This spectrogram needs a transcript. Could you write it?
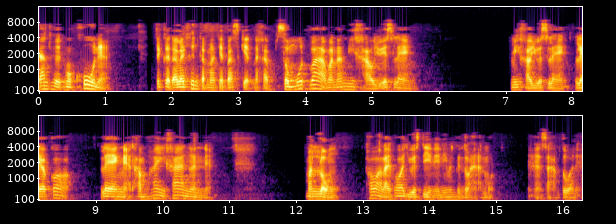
การเทรดหกคู่เนี่ย จะเกิดอะไรขึ้นกับ Market Basket นะครับ สมมุติว่าวันนั้นมีข่าว US แรง มีข่าว US แรง แล้วก็แรงเนี่ยทำให้ค่าเงินเนี่ย มันลง เพราะอะไร เพราะว่า USD ในนี้มันเป็นตัวหารหมดนะฮะสามตัวเนี่ย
